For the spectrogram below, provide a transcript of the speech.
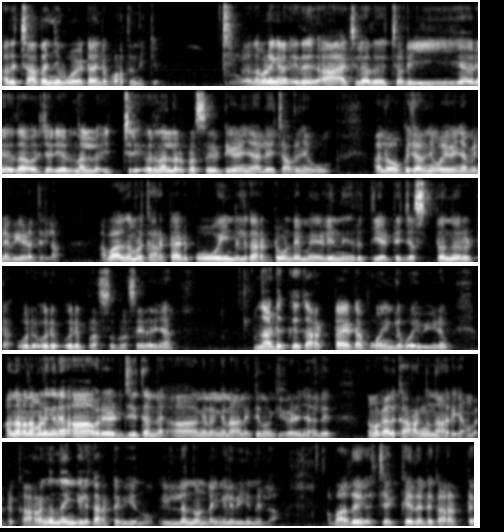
അത് ചതഞ്ഞ് പോയിട്ട് അതിന്റെ പുറത്ത് നിൽക്കും നമ്മളിങ്ങനെ ഇത് ആക്ച്വലി അത് ചെറിയ ഒരു ഇതാ ഒരു ചെറിയ നല്ല ഇച്ചിരി ഒരു നല്ലൊരു പ്രസ് കിട്ടി കഴിഞ്ഞാൽ ചതഞ്ഞ് പോകും. ആ ലോക്ക് ചതഞ്ഞ് പോയി കഴിഞ്ഞാൽ പിന്നെ വീഴത്തില്ല. അപ്പോൾ അത് നമ്മൾ കറക്റ്റായിട്ട് പോയിന്റിൽ കറക്റ്റ് കൊണ്ടേ മേളിൽ നിർത്തിയിട്ട് ജസ്റ്റ് ഒന്നൊരു ഒരു ഒരു ഒരു പ്രസ് പ്രസ് ചെയ്ത് കഴിഞ്ഞാൽ നടുക്ക് കറക്റ്റായിട്ട് ആ പോയിന്റിൽ പോയി വീഴും. അന്നേരം നമ്മളിങ്ങനെ ആ ഒരു എഡ്ജിൽ തന്നെ അങ്ങനെ ഇങ്ങനെ അനക്കി നോക്കി കഴിഞ്ഞാൽ നമുക്കത് കറങ്ങുന്ന അറിയാൻ പറ്റും. കറങ്ങുന്നെങ്കിൽ കറക്റ്റ് വീഴുന്നു ഇല്ലെന്നുണ്ടെങ്കിൽ വീഴുന്നില്ല അപ്പോൾ അത് ചെക്ക് ചെയ്തിട്ട് കറക്റ്റ്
